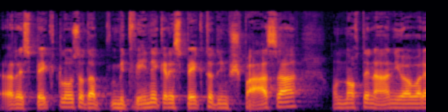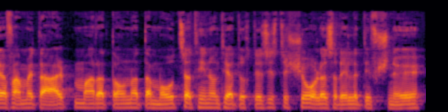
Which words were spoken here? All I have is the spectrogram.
respektlos oder mit wenig Respekt und im Spaß auch. Und nach den einen Jahren war er auf einmal der Alpenmarathoner, der Mozart hin und her. Durch das ist das schon alles relativ schnell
